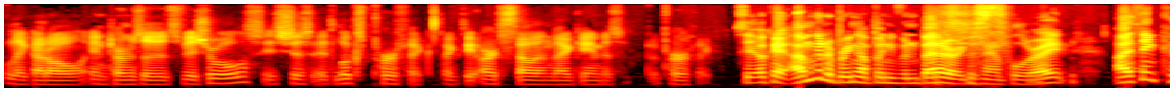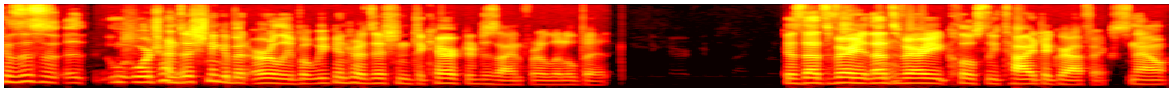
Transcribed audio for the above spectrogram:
like at all in terms of its visuals. It's just it looks perfect. Like the art style in that game is perfect. See, okay, I'm gonna bring up an even better example, right? I think because this is uh, we're transitioning a bit early, but we can transition to character design for a little bit. Because that's very that's Mm-hmm. very closely tied to graphics. Now,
